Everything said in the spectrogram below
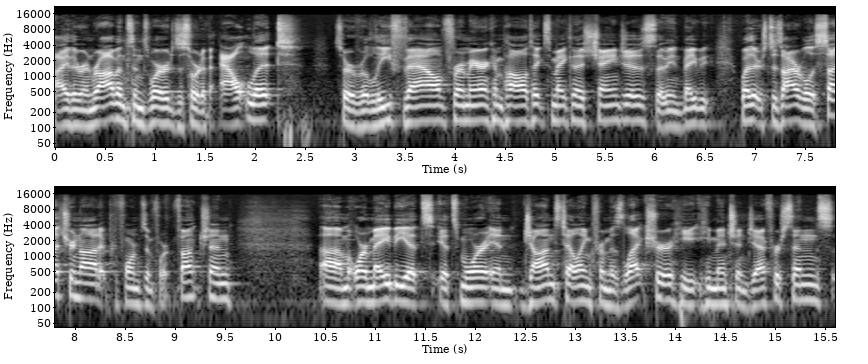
either, in Robinson's words, a sort of outlet, sort of relief valve for American politics making those changes. I mean, maybe whether it's desirable as such or not, it performs an important function. Um, or maybe it's it's more in John's telling from his lecture. He he mentioned Jefferson's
